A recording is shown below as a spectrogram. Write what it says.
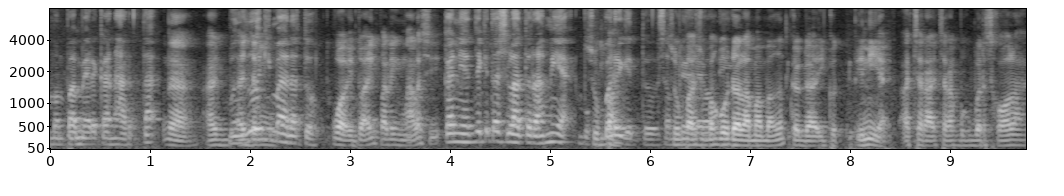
mempamerkan harta? Nah, aj- menurut ajang- gimana tuh? Wah, itu aing paling males sih. kan niatnya kita silaturahmi ya bukber gitu Sumpah, sumpah gue udah lama banget kagak ikut ini ya acara-acara bukber sekolah.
